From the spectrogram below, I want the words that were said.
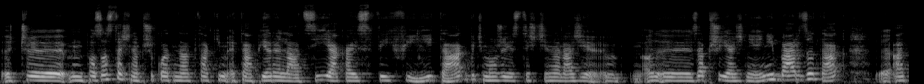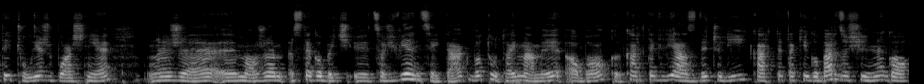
e, czy pozostać na przykład na takim etapie relacji, jaka jest w tej chwili, tak? Być może jesteście na razie e, e, zaprzyjaźnieni bardzo, tak? A ty czujesz właśnie, że może z tego być coś więcej, tak? Bo tutaj mamy obok kartę gwiazdy, czyli kartę takiego bardzo silnego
